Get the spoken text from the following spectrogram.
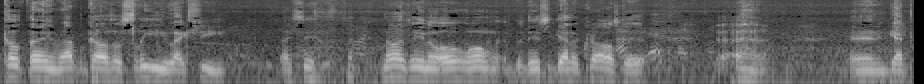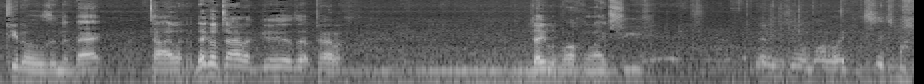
coat thing wrapped across her sleeve like she, like she, no, she ain't no old woman, but then she got across there. And got the kiddos in the back. Tyler. There go Tyler. Get his up, Tyler. Jayla walking like she. Better you see him walk like six months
